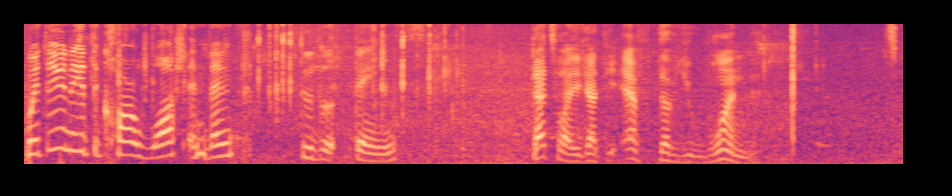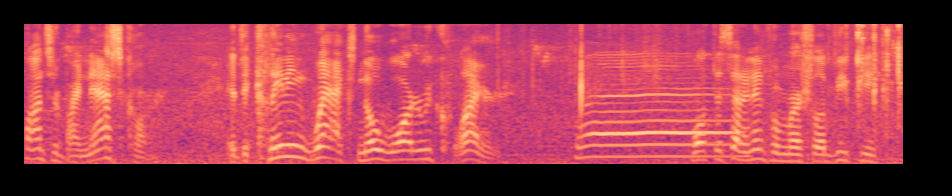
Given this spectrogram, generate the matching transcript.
Wait, they're gonna get the car washed and then do the things. That's why you got the FW1. Sponsored by NASCAR. It's a cleaning wax, no water required. What? Bought this at an infomercial at BP.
